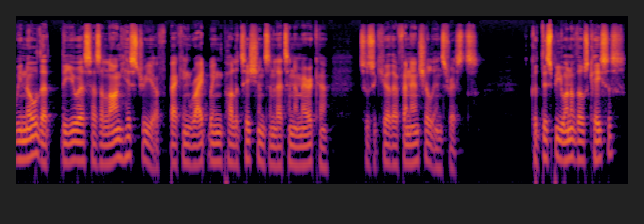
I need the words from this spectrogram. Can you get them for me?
we know that the US has a long history of backing right wing politicians in Latin America to secure their financial interests. Could this be one of those cases?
